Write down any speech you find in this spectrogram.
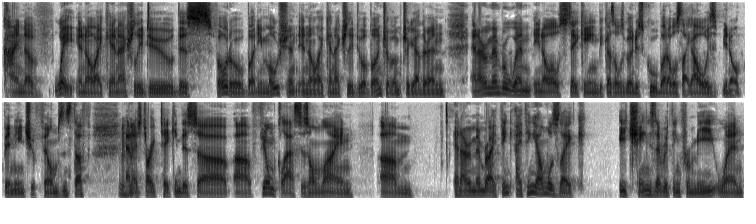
kind of wait, you know, I can actually do this photo, but emotion, you know, I can actually do a bunch of them together. And and I remember when you know I was taking because I was going to school, but I was like I always you know been into films and stuff, and I started taking this uh, uh, film classes online. Um, and I remember, I think, I think it almost like it changed everything for me when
